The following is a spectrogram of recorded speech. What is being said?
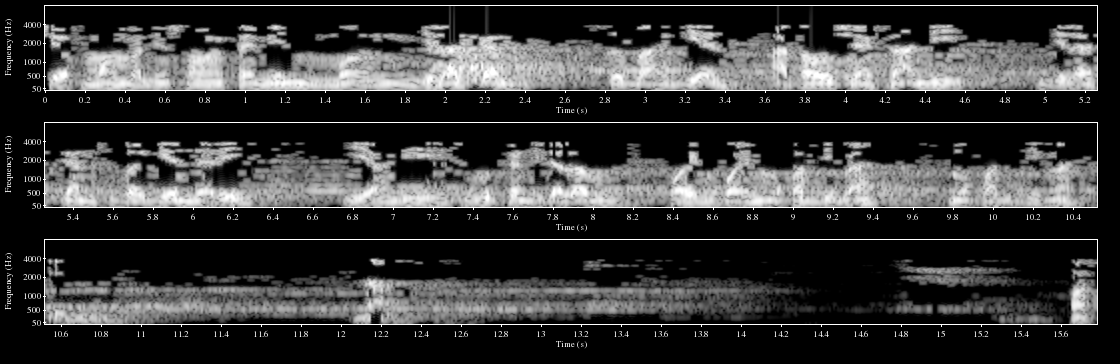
Syekh Muhammad bin Shalih menjelaskan sebagian atau Syekh Sa'di menjelaskan sebagian dari yang disebutkan di dalam poin-poin mukaddimah mukaddimah ini. Nah, pas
